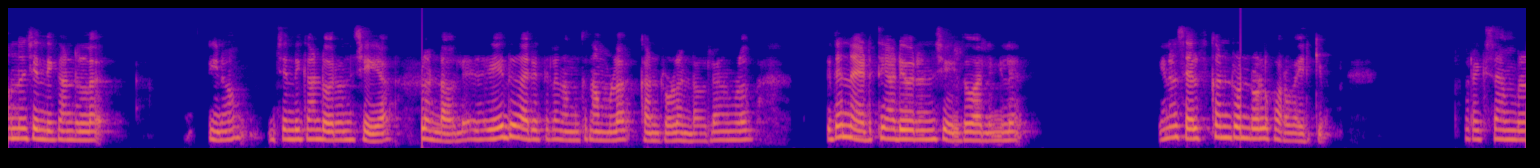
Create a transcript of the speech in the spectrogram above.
ഒന്നും ചിന്തിക്കാണ്ടുള്ള യുനോ ചിന്തിക്കാണ്ട് ഓരോന്ന് ചെയ്യുക. ഉണ്ടാവില്ല? ഏത് കാര്യത്തിലും നമുക്ക് നമ്മളെ കൺട്രോൾ ഉണ്ടാവില്ല? നമ്മൾ ഇതന്നെ എടുത്ത് ചാടി ഓരോന്ന് ചെയ്തോ? അല്ലെങ്കിൽ യുനോ സെൽഫ് കൺട്രോൾ കുറവായിരിക്കും. ഫോർ എക്സാമ്പിൾ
